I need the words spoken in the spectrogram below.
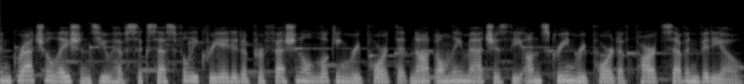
Congratulations you have successfully created a professional looking report that not only matches the on-screen report of Part 7 video,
